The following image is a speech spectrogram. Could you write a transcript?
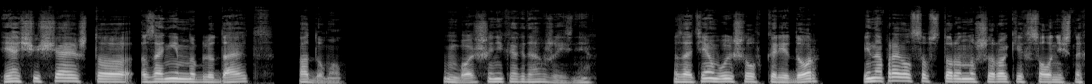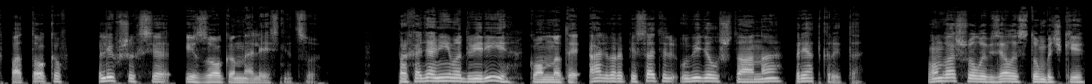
и, ощущая, что за ним наблюдают, подумал. Больше никогда в жизни. Затем вышел в коридор и направился в сторону широких солнечных потоков, лившихся из окон на лестницу. Проходя мимо двери комнаты Альвара, писатель увидел, что она приоткрыта. Он вошел и взял из тумбочки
